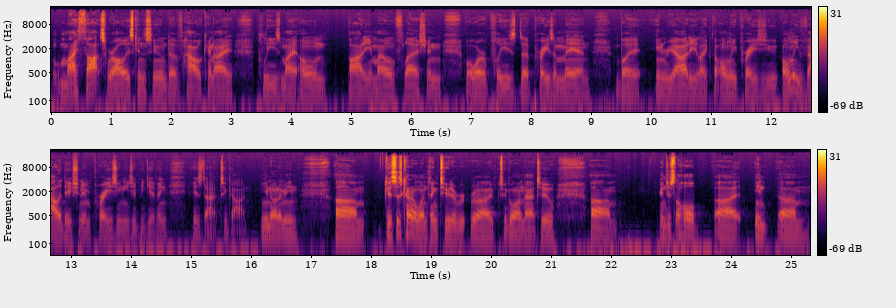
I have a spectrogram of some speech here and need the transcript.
my thoughts were always consumed of how can I please my own body and my own flesh and or please the praise of man. But in reality, like the only praise you, only validation and praise you need to be giving is that to God. You know what I mean? Um, this is kind of one thing too to uh, to go on that too, um, and just the whole uh, in um,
